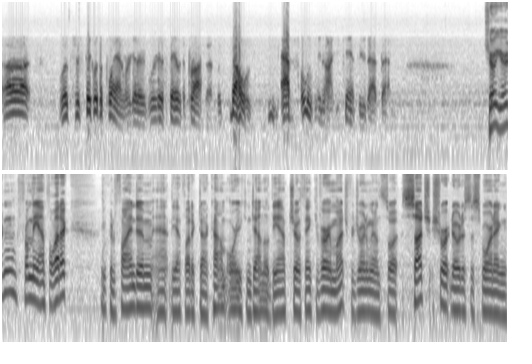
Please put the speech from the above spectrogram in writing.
Uh, let's just stick with the plan. We're gonna we're gonna stay with the process." But no, absolutely not. You can't do that then. Joe Yerdon from The Athletic. You can find him at theathletic.com or you can download the app. Joe, thank you very much for joining me on so, such short notice this morning.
